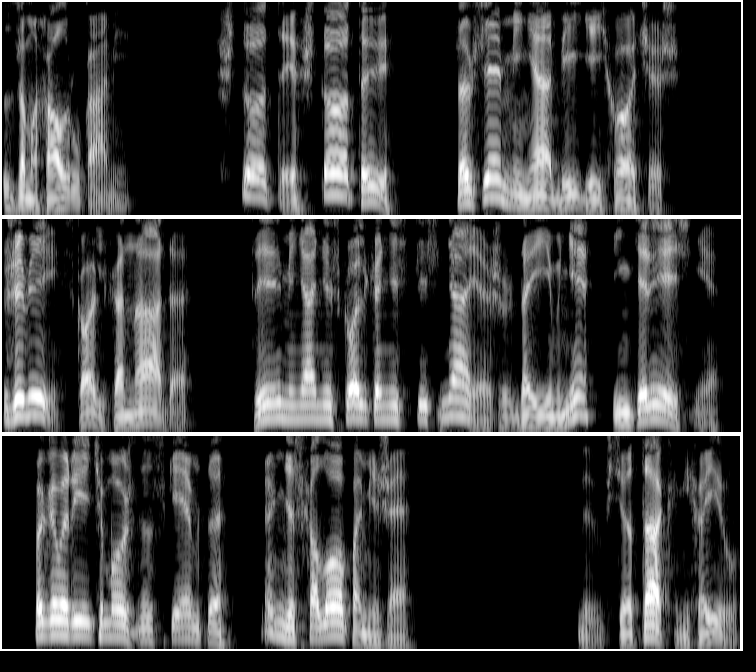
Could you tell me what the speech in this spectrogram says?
замахал руками. — Что ты, что ты? Совсем меня обидеть хочешь? Живи сколько надо. Ты меня нисколько не стесняешь, да и мне интереснее. Поговорить можно с кем-то, не с холопами же. Все так, Михаил.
